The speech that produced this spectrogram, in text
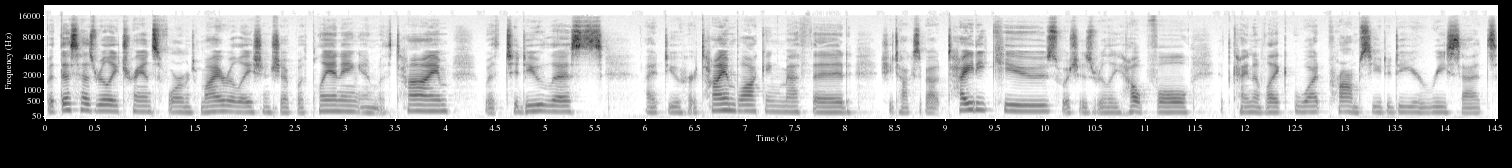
but this has really transformed my relationship with planning and with time, with to do lists I do her time blocking method. She talks about tidy cues, which is really helpful. It's kind of like what prompts you to do your resets.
